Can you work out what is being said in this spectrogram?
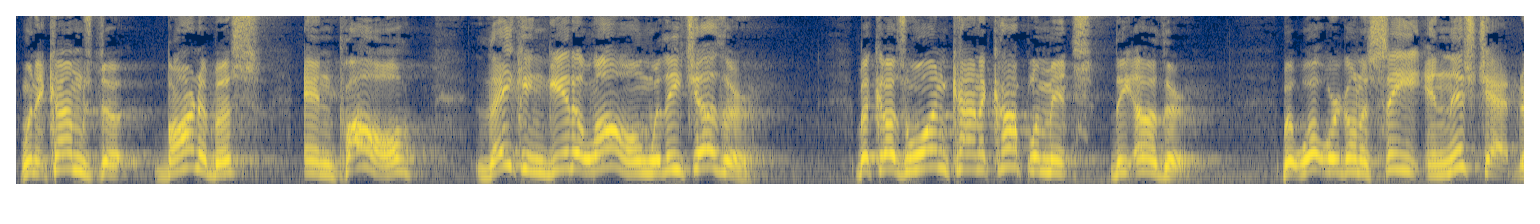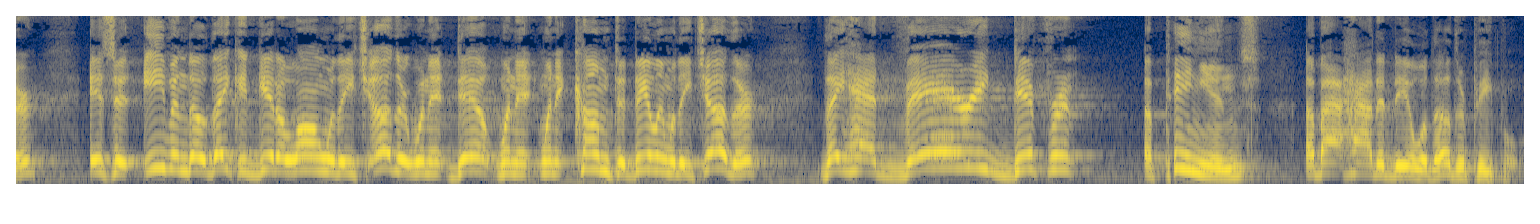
when it comes to Barnabas and Paul, they can get along with each other because one kind of complements the other. But what we're going to see in this chapter is that even though they could get along with each other when it dealt when it when it come to dealing with each other, they had very different opinions about how to deal with other people.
